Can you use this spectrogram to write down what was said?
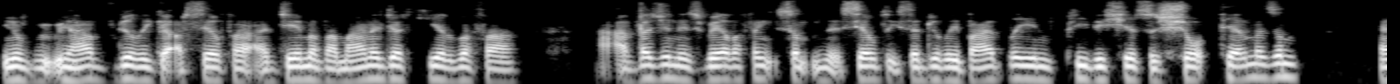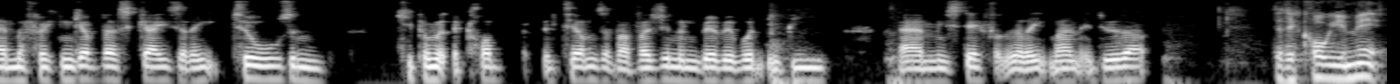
you know, we have really got ourselves a, a gem of a manager here with a a vision as well. I think something that Celtics did really badly in previous years is short termism. Um, if we can give this guy the right tools and keep him at the club in terms of a vision and where we want to be. Um, he's definitely the right man to do that. Did he call you mate?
